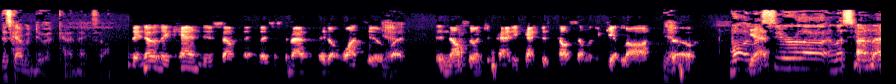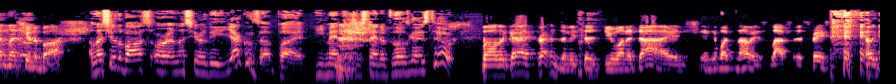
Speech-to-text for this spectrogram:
this guy would do it, kind of thing. So They know they can do something, it's just a matter that they don't want to. Yeah. But and also in Japan, you can't just tell someone to get lost. Yeah. So well, unless you're uh, unless you're un- unless you're the boss. unless you're the boss or unless you're the yakuza, but he manages to stand up to those guys too. Well, the guy threatens him. He says, "Do you want to die?" And, and Watanabe just laughs in his face. He knows-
